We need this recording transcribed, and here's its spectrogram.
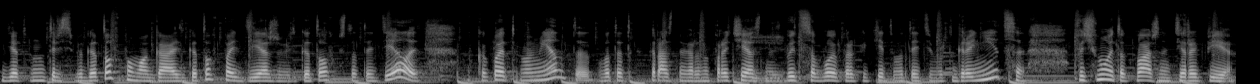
где-то внутри себя готов помогать, готов поддерживать, готов что-то делать, в какой-то момент, э, вот это как раз, наверное, про честность, быть собой, про какие-то вот эти вот границы. Почему это важно терапия?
